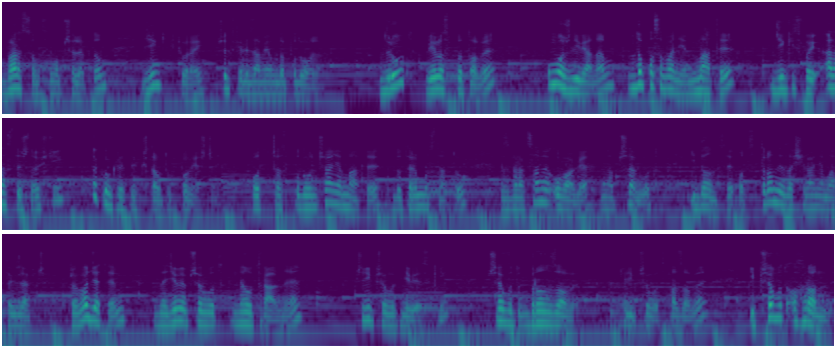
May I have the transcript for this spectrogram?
warstwą samoprzelepną, dzięki której przytwierdzamy ją do podłoża. Drut wielosplotowy umożliwia nam dopasowanie maty dzięki swojej elastyczności do konkretnych kształtów pomieszczeń. Podczas podłączania maty do termostatu zwracamy uwagę na przewód idący od strony zasilania maty grzewczej. W przewodzie tym znajdziemy przewód neutralny, czyli przewód niebieski, przewód brązowy, czyli przewód fazowy i przewód ochronny.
